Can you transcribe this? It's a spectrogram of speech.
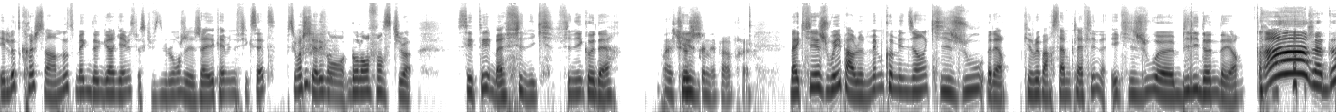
Et l'autre crush, c'est un autre mec de Hunger Games, parce que visiblement, j'avais quand même une fixette. Parce que moi, je suis allée dans, dans l'enfance, tu vois. C'était bah, Finnick, Finnick Oder. Ouais, je, ne connais pas après. Bah, qui est joué par le même comédien qui joue, bah, d'ailleurs, qui est joué par Sam Claflin et qui joue euh, Billy Dunn d'ailleurs. Ah, j'adore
